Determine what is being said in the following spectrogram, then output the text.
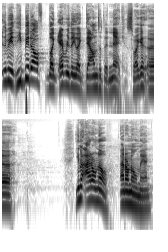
I mean, he bit off like everything, like down to the neck. So I guess, uh, you know, I don't know. I don't know, man.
